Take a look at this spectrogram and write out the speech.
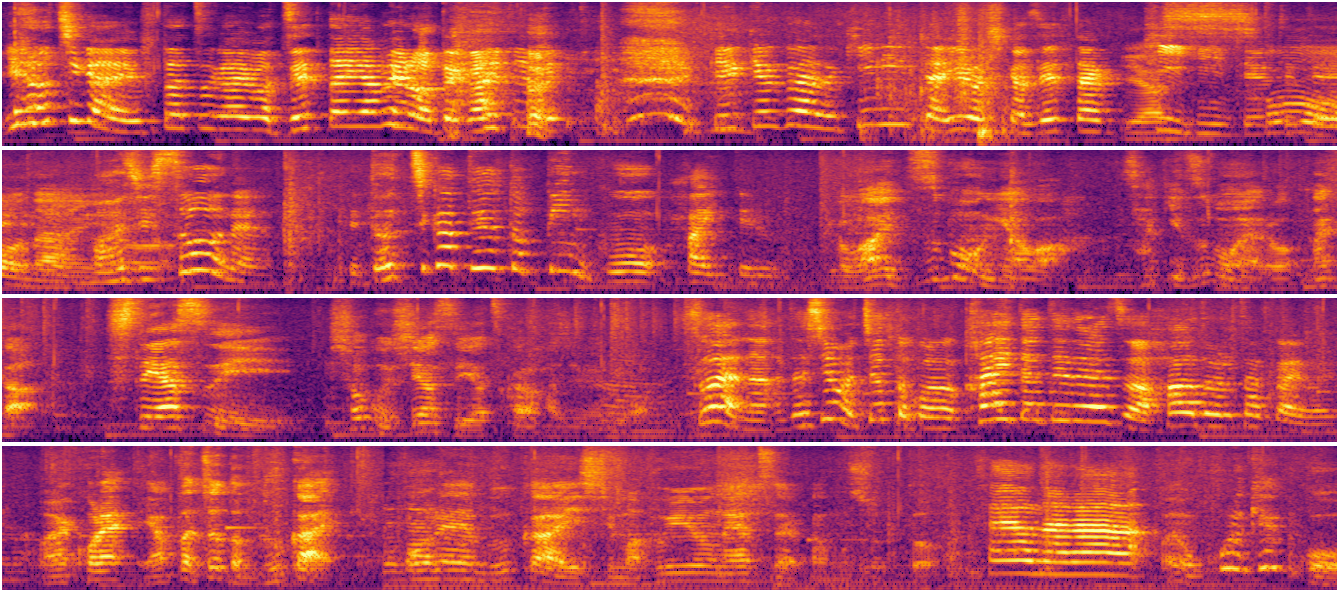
色違い二つ買いは 絶対やめろって書いてて。結局あの気に入った色しか絶対着いひんって言ってて。そうなんよ。マジそうねんでどっちかっていうとピンクを履いてる。てかわいズボンやわ。さっきズボンやろ。なんか捨てやすい処分しやすいやつから始めるわ、そうやな。私もちょっとこの買いたてのやつはハードル高いわ今。わいこれやっぱちょっと深い。これ深いしまあ冬用のやつやからもうちょっと。さよなら。あでもこれ結構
